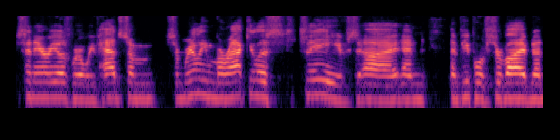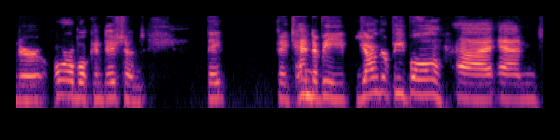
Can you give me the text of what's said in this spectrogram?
scenarios where we've had some some really miraculous saves, uh, and and people have survived under horrible conditions. They they tend to be younger people uh, and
